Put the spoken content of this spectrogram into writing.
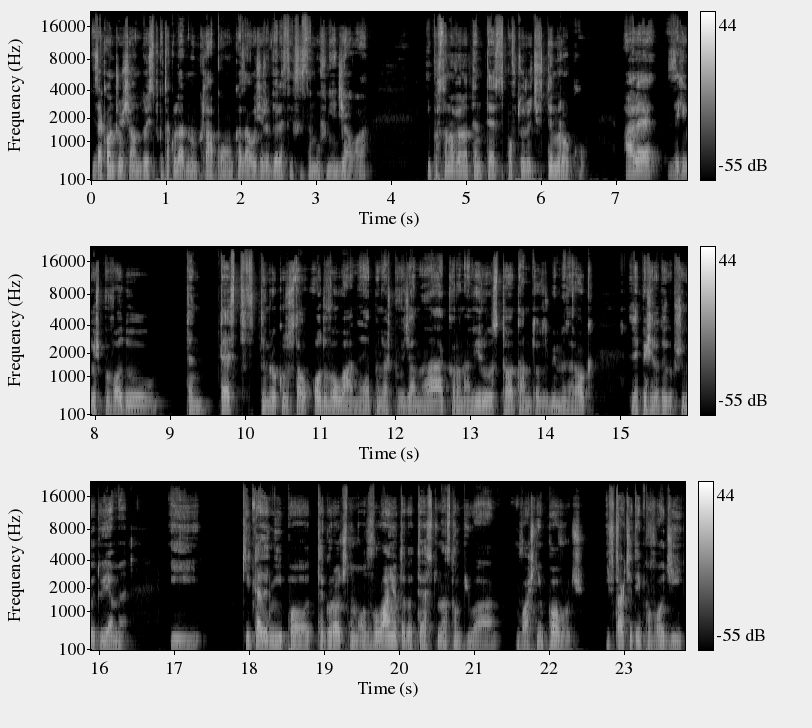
Zakończył się on dość spektakularną klapą. Okazało się, że wiele z tych systemów nie działa i postanowiono ten test powtórzyć w tym roku. Ale z jakiegoś powodu ten test w tym roku został odwołany, ponieważ powiedziano, a koronawirus, to tamto zrobimy za rok, lepiej się do tego przygotujemy. I kilka dni po tegorocznym odwołaniu tego testu nastąpiła właśnie powódź. I w trakcie tej powodzi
